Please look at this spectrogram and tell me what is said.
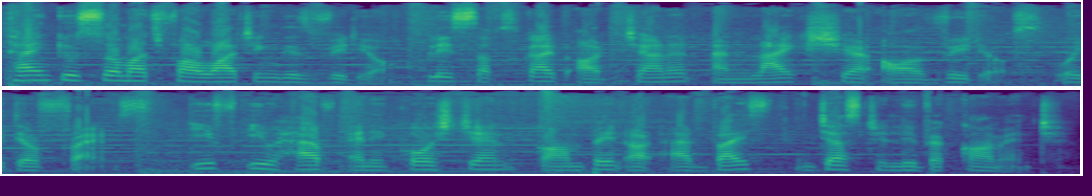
Thank you so much for watching this video. Please subscribe our channel and like share our videos with your friends. If you have any question, complaint or advice, just leave a comment.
